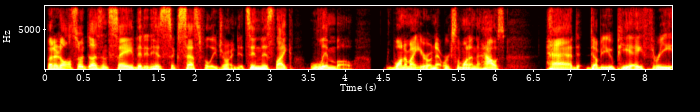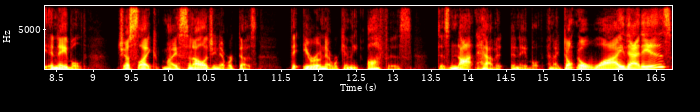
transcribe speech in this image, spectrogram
but it also doesn't say that it has successfully joined. It's in this like limbo. One of my Eero networks, the one in the house, had WPA3 enabled, just like my Synology network does. The Eero network in the office does not have it enabled. And I don't know why that is,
